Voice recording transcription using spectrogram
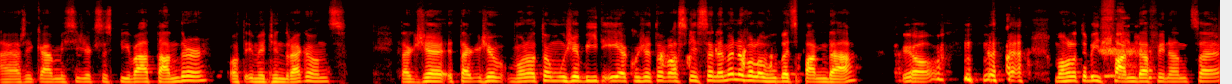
a já říkám, myslíš, jak se zpívá Thunder od Imagine Dragons? Takže, takže ono to může být i jako, že to vlastně se nemenovalo vůbec Panda, jo. Mohlo to být Fanda finance,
